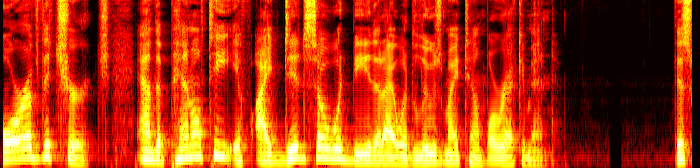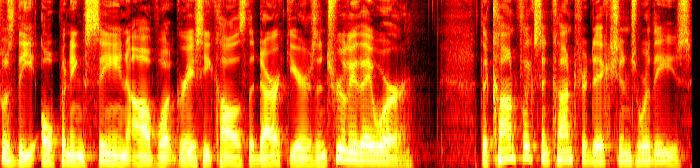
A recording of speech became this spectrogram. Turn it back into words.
or of the church, and the penalty, if I did so, would be that I would lose my temple recommend. This was the opening scene of what Gracie calls the dark years, and truly they were. The conflicts and contradictions were these.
